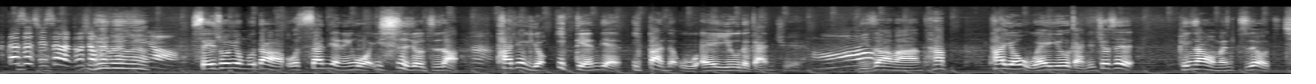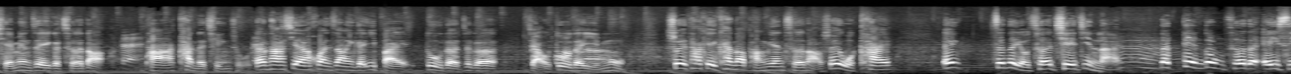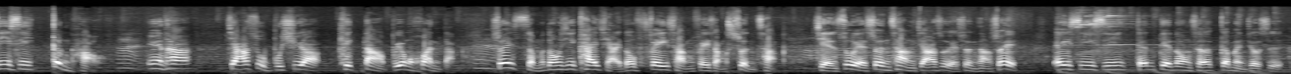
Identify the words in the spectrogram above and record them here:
但是其实很多消费者没有没有没有需要。谁说用不到？我三点零我一试就知道，嗯，它就有一点点一半的五 AU 的感觉，哦，你知道吗？它它有五 AU 的感觉，就是平常我们只有前面这一个车道，对，它看得清楚，但它现在换上一个一百度的这个角度的荧幕，所以它可以看到旁边车道，所以我开，哎，真的有车切进来。嗯那电动车的 ACC 更好，嗯。因为它加速不需要 kick down，不用换挡，嗯。所以什么东西开起来都非常非常顺畅，减速也顺畅，加速也顺畅，所以 ACC 跟电动车根本就是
